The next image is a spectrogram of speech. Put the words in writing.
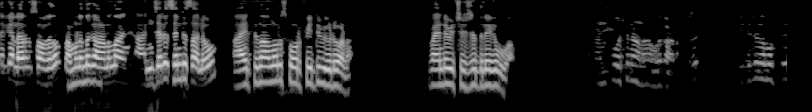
ഇതിലേക്ക് എല്ലാവർക്കും സ്വാഗതം. നമ്മൾ ഇന്ന് കാണുന്ന അഞ്ചര സെന്റ് സ്ഥലവും ആയിരത്തി നാനൂറ് സ്ക്വയർ ഫീറ്റ് വീടുമാണ്. അപ്പൊ അതിന്റെ വിശേഷത്തിലേക്ക് പോവാം. ആണ് നമ്മൾ കാണുന്നത്. നമുക്ക്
